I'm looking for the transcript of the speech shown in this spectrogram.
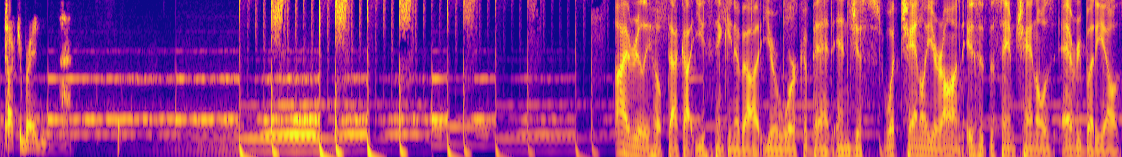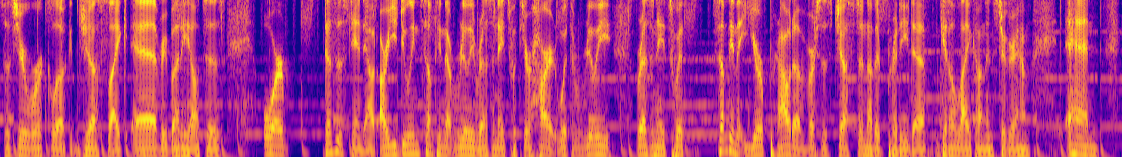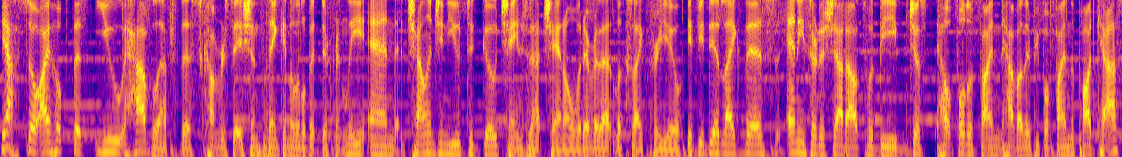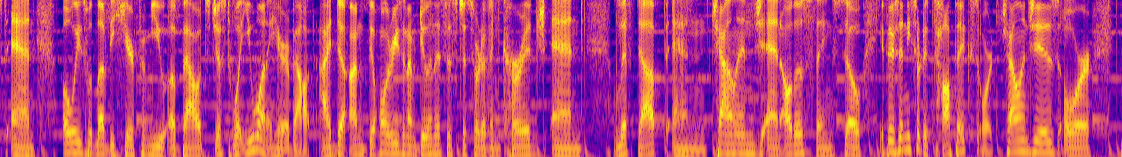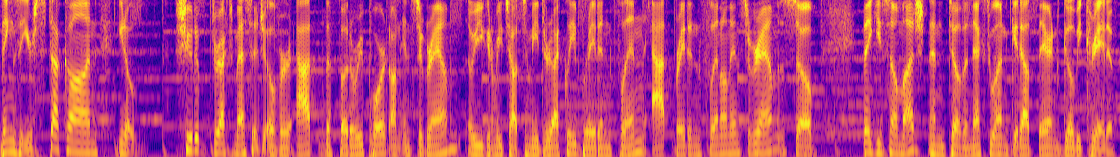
Talk to Braden. I really hope that got you thinking about your work a bit and just what channel you're on. Is it the same channel as everybody else? Does your work look just like everybody else's? Or does it stand out? Are you doing something that really resonates with your heart, with really resonates with something that you're proud of versus just another pretty to get a like on Instagram? And yeah, so I hope that you have left this conversation thinking a little bit differently and challenging you to go change that channel, whatever that looks like for you. If you did like this, any sort of shout outs would be just helpful to find have other people find the podcast and always would love to hear from you about just what you want to hear about. I do, I'm the whole reason I'm doing this is to sort of encourage and lift up and challenge and all those things. If there's any sort of topics or challenges or things that you're stuck on, you know, shoot a direct message over at the photo report on Instagram, or you can reach out to me directly, Braden Flynn at Braden Flynn on Instagram. So thank you so much. And until the next one, get out there and go be creative.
